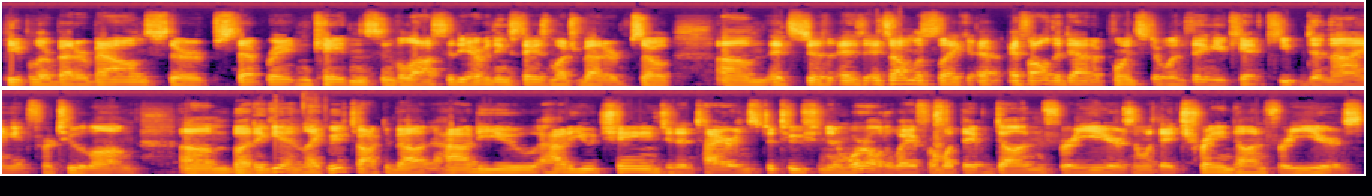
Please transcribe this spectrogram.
People are better balanced, their step rate and cadence and velocity, everything stays much better. So um, it's just it's almost like uh, if all the data points to one thing, you can't keep denying it for too long. Um, but again, like we've talked about, how do you how do you change an entire institution and world away from what they've done for years and what they trained on for years?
